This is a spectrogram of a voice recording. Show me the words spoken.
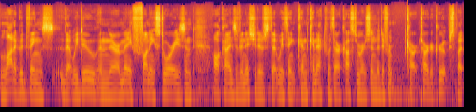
a lot of good things that we do, and there are many funny stories and all kinds of initiatives that we think can connect with our customers in the different car- target groups. But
